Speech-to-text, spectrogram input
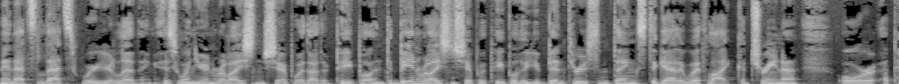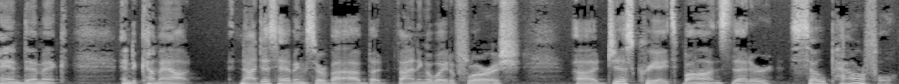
man, that's that's where you're living is when you're in relationship with other people, and to be in relationship with people who you've been through some things together with, like Katrina or a pandemic, and to come out not just having survived, but finding a way to flourish, uh, just creates bonds that are so powerful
